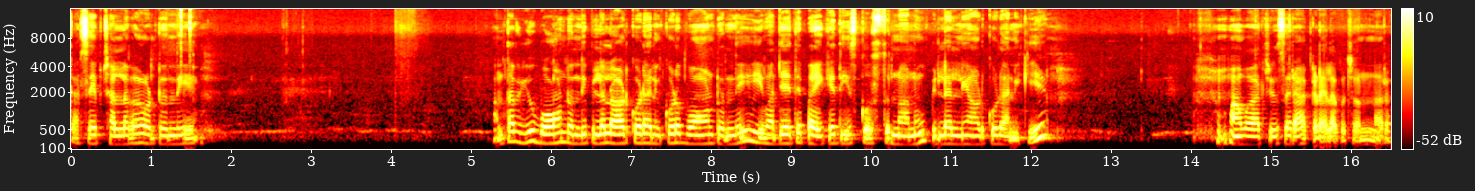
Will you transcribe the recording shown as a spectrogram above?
కాసేపు చల్లగా ఉంటుంది. అంతా వ్యూ బాగుంటుంది పిల్లలు ఆడుకోవడానికి కూడా బాగుంటుంది. ఈ మధ్య అయితే పైకే తీసుకొస్తున్నాను పిల్లల్ని ఆడుకోవడానికి. మా వారు చూసారా అక్కడ ఎలా కూర్చొని ఉన్నారు?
